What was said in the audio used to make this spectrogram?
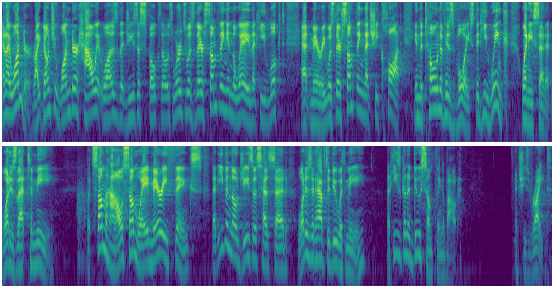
And I wonder, right? Don't you wonder how it was that Jesus spoke those words? Was there something in the way that he looked at Mary? Was there something that she caught in the tone of his voice? Did he wink when he said it? What is that to me? But somehow, some way, Mary thinks that even though Jesus has said, What does it have to do with me? that he's going to do something about it. And she's right.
